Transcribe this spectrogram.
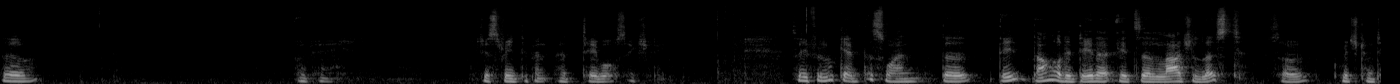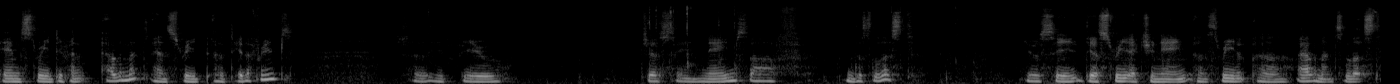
So, okay. Just three different uh, tables actually. So if you look at this one, the downloaded data, it's a large list, so which contains three different elements and three uh, data frames. So if you just say names of this list, you'll see there's three actual name, uh, three uh, elements list,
